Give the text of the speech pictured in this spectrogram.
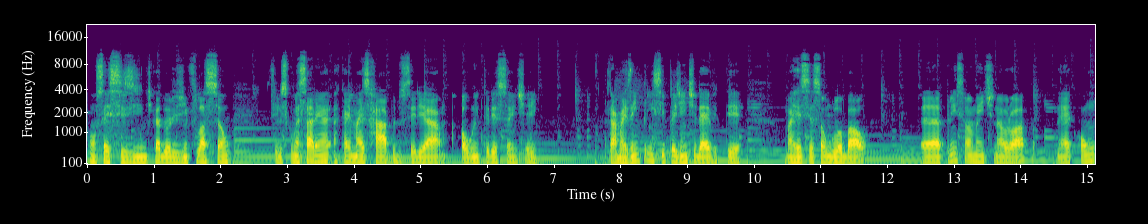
vão ser esses indicadores de inflação. Se eles começarem a cair mais rápido, seria algo interessante aí. Tá, mas em princípio a gente deve ter uma recessão global, uh, principalmente na Europa, né, com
